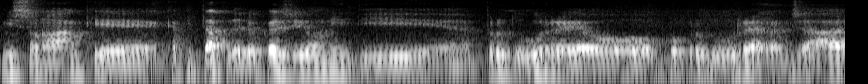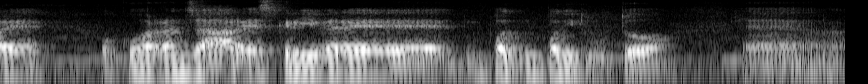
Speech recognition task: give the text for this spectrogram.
mi sono anche capitate delle occasioni di eh, produrre o coprodurre, arrangiare o coarrangiare, scrivere un po', un po' di tutto. Eh,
